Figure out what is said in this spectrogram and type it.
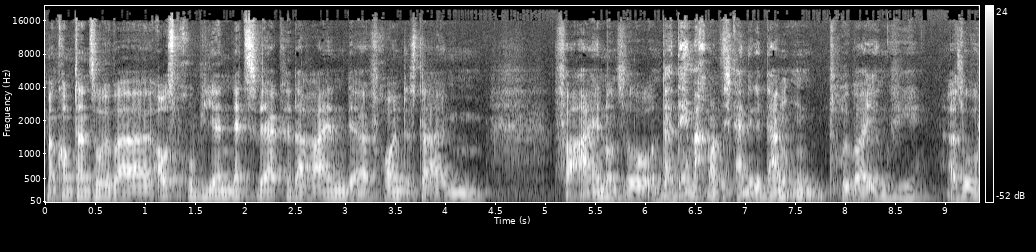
man kommt dann so über Ausprobieren, Netzwerke da rein. Der Freund ist da im Verein und so und da der macht man sich keine Gedanken drüber irgendwie. Also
